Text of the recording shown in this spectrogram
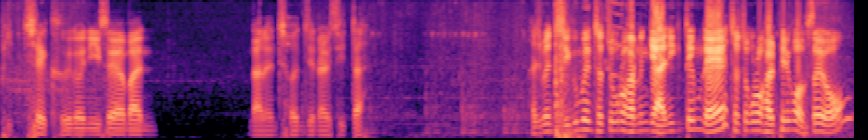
빛의 근원이 있어야만 나는 전진할 수 있다. 하지만 지금은 저쪽으로 가는 게 아니기 때문에 저쪽으로 갈 필요가 없어요.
